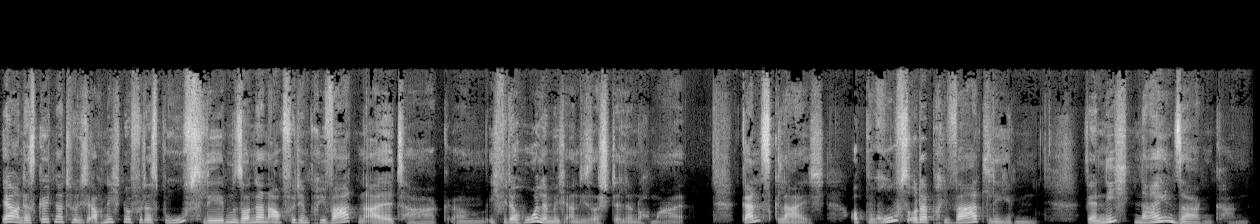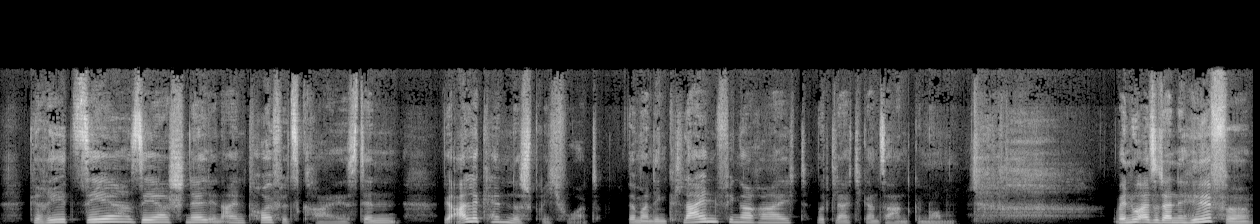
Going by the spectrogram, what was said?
Ja, und das gilt natürlich auch nicht nur für das Berufsleben, sondern auch für den privaten Alltag. Ähm, ich wiederhole mich an dieser Stelle nochmal. Ganz gleich, ob Berufs- oder Privatleben, wer nicht Nein sagen kann, gerät sehr, sehr schnell in einen Teufelskreis, denn wir alle kennen das Sprichwort. Wenn man den kleinen Finger reicht, wird gleich die ganze Hand genommen. Wenn du also deine Hilfe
